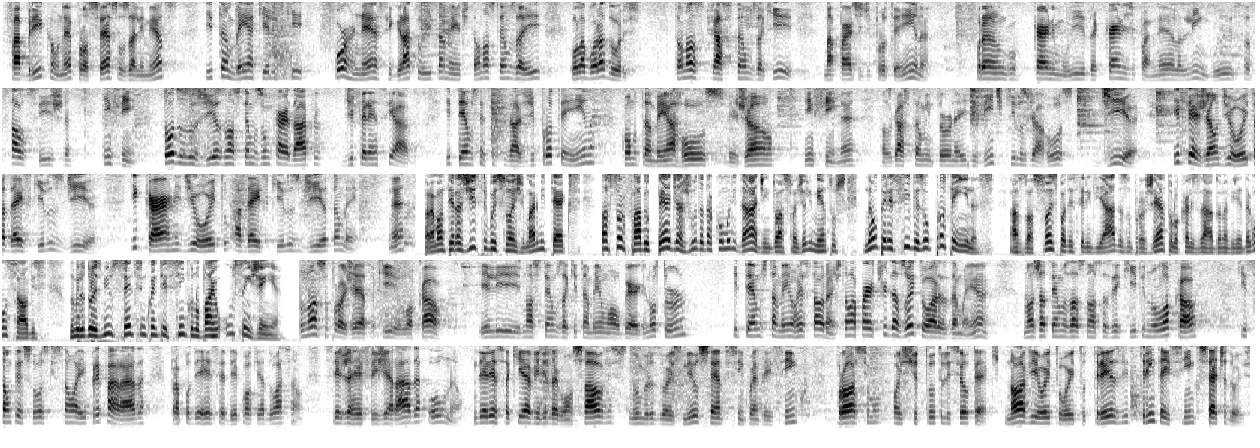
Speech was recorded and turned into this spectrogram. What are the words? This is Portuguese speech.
fabricam, né, processam os alimentos e também aqueles que fornecem gratuitamente. Então nós temos aí colaboradores. Então nós gastamos aqui na parte de proteína frango, carne moída, carne de panela, linguiça, salsicha, enfim, todos os dias nós temos um cardápio diferenciado e temos necessidade de proteína, como também arroz, feijão, enfim, né? Nós gastamos em torno aí de 20 quilos de arroz dia e feijão de 8 a 10 quilos dia e carne de 8 a 10 quilos dia também. Né? Para manter as distribuições de marmitex, Pastor Fábio pede ajuda da comunidade em doações de alimentos não perecíveis ou proteínas. As doações podem ser enviadas no projeto localizado na Avenida Gonçalves, número 2155, no bairro Ucengenha. O nosso projeto aqui, o local, ele, nós temos aqui também um albergue noturno e temos também o um restaurante. Então, a partir das 8 horas da manhã, nós já temos as nossas equipes no local que são pessoas que estão aí preparadas para poder receber qualquer doação, seja refrigerada ou não. O endereço aqui é Avenida Gonçalves, número 2155, próximo ao Instituto Liceu Tec. 988 13 3572.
